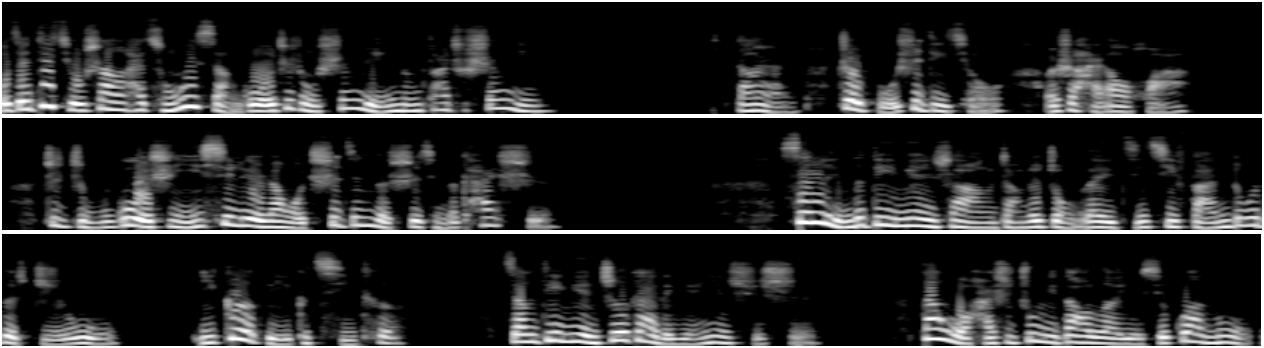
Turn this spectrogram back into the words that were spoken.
我在地球上还从未想过这种生灵能发出声音。当然，这不是地球，而是海奥华。这只不过是一系列让我吃惊的事情的开始。森林的地面上长着种类极其繁多的植物，一个比一个奇特，将地面遮盖得严严实实。但我还是注意到了有些灌木。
